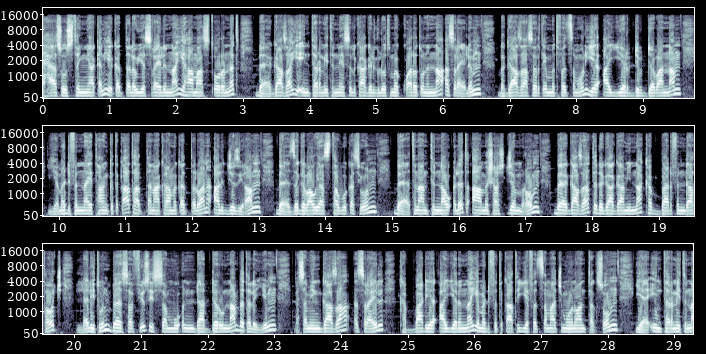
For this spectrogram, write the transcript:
ለ23ኛ ቀን የቀጠለው የእስራኤልና የሐማስ ጦርነት በጋዛ የኢንተርኔትና የስልክ አገልግሎት መቋረጡንና እስራኤልም በጋዛ ሰርጥ የምትፈጽመውን የአየር ድብደባና የመድፍና የታንክ ጥቃት አጠናክራ መቀጠሏን አልጀዚራ በዘገባው ያስታወቀ ሲሆን በትናንትናው ዕለት አመሻሽ ጀምሮ በጋዛ ተደጋጋሚና ከባድ ፍንዳታዎች ሌሊቱን በሰፊው ሲሰሙ እንዳደሩና በተለይም በሰሜን ጋዛ እስራኤል ከባድ የአየርና የመድፍ ጥቃት እየፈጸማች መሆኗን ጠቅሶ የኢንተርኔትና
